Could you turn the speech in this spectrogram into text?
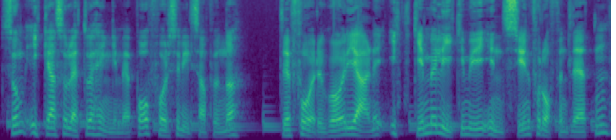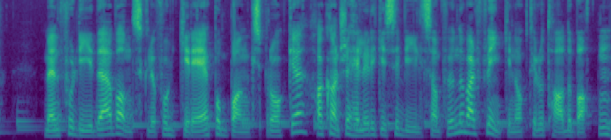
som ikke er så lett å henge med på for sivilsamfunnet. Det foregår gjerne ikke med like mye innsyn for offentligheten, men fordi det er vanskelig å få grep om bankspråket, har kanskje heller ikke sivilsamfunnet vært flinke nok til å ta debatten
